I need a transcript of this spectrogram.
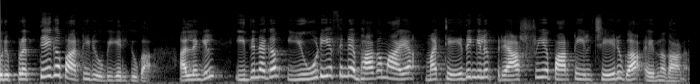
ഒരു പ്രത്യേക പാർട്ടി രൂപീകരിക്കുക അല്ലെങ്കിൽ ഇതിനകം യു ഭാഗമായ മറ്റേതെങ്കിലും രാഷ്ട്രീയ പാർട്ടിയിൽ ചേരുക എന്നതാണ്.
